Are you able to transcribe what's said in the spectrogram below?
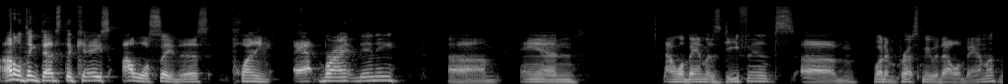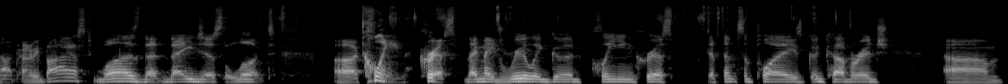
I don't think that's the case. I will say this: playing at Bryant Denny um, and Alabama's defense. Um, what impressed me with Alabama, not trying to be biased, was that they just looked uh, clean, crisp. They made really good, clean, crisp defensive plays, good coverage, um,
